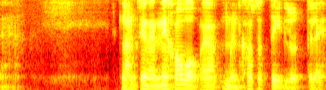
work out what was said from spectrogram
นะฮะหลังจากนั้นเนี่ยเขาบอกว่าเหมือนเขาสติหลุดไปเลย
